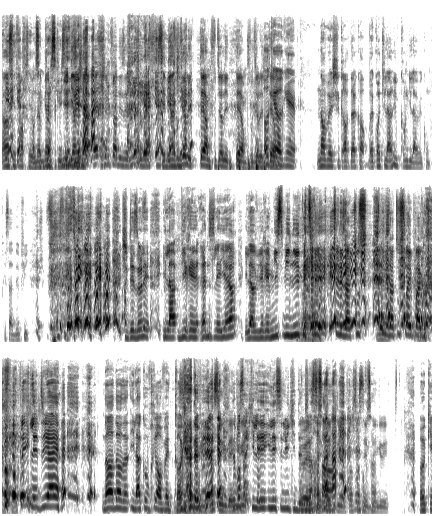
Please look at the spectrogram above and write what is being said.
Non, c'est fort, c'est On c'est aime bien. bien ce que c'est j'ai bien J'aime faire des ennemis, fous. C'est bien Faut dire les termes, faut dire les termes, faut dire les Ok, termes. ok. Non, mais je suis grave d'accord. Mais quoi qu'il arrive, Kang, il avait compris ça depuis. je suis désolé. Il a viré Renslayer, il a viré Miss Minute. Il les a tous, il les a tous swipe à gauche. il est dit. ouais. Non, non, non, il a compris en fait, Kang. C'est pour ça qu'il est, il est celui qui Ouais, demeure. c'est ça, C'est ça. Ok.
